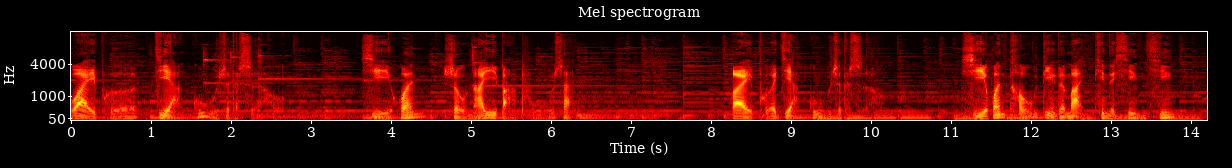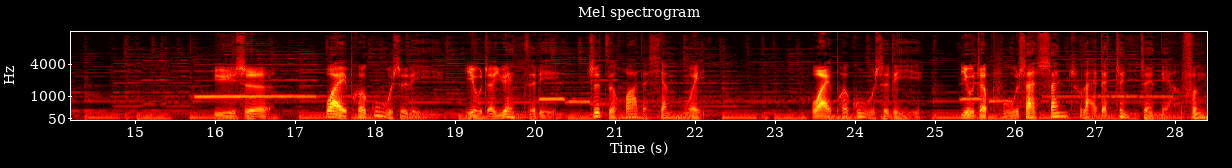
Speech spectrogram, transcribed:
外婆讲故事的时候。喜欢手拿一把蒲扇。外婆讲故事的时候，喜欢头顶着满天的星星。于是，外婆故事里有着院子里栀子花的香味。外婆故事里有着蒲扇扇出来的阵阵凉风。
